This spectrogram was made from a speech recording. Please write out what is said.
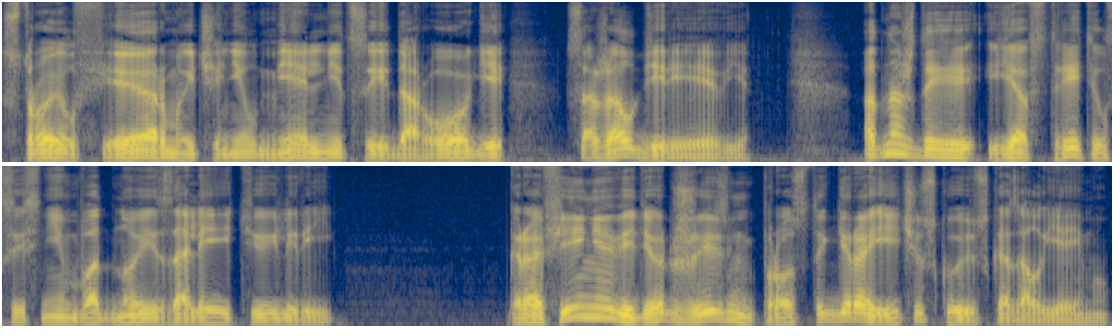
строил фермы, чинил мельницы и дороги, сажал деревья. Однажды я встретился с ним в одной из аллей Тюильри. «Графиня ведет жизнь просто героическую», — сказал я ему.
